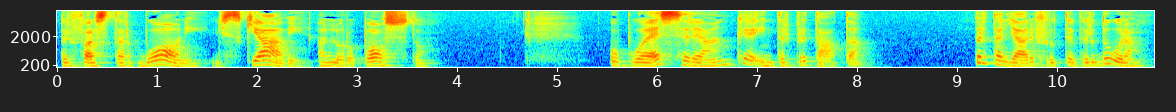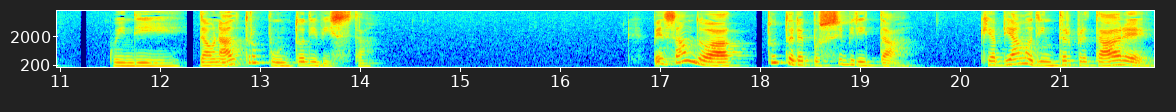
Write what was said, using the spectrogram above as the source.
per far star buoni gli schiavi al loro posto. O può essere anche interpretata per tagliare frutta e verdura, quindi da un altro punto di vista. Pensando a tutte le possibilità che abbiamo di interpretare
